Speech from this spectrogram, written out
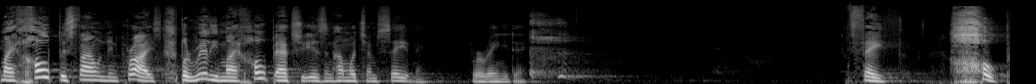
My hope is found in Christ. But really, my hope actually is in how much I'm saving for a rainy day. Faith, hope,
